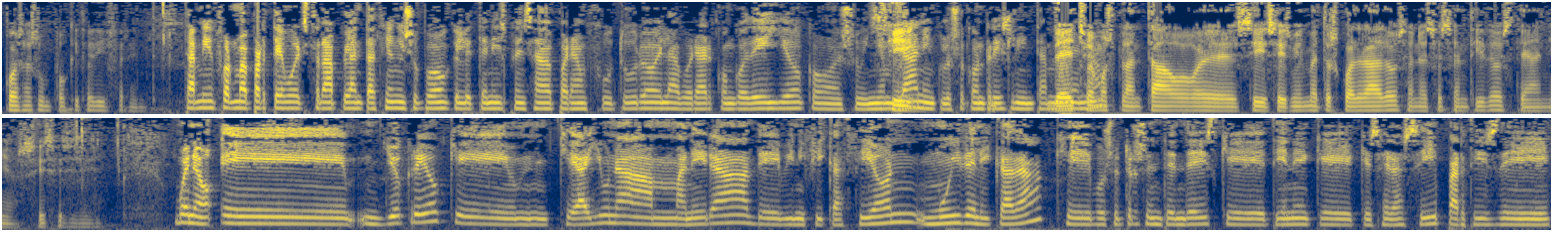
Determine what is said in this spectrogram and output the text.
cosas un poquito diferentes. También forma parte de vuestra plantación y supongo que lo tenéis pensado para un futuro elaborar con Godello, con su Blanc, incluso con Riesling también. De hecho, hemos plantado, eh, sí, 6.000 metros cuadrados en ese sentido este año. Sí, sí, sí. Bueno, eh, yo creo que, hay una manera de vinificación muy delicada que vosotros entendéis que tiene que, ser así. Partís de,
